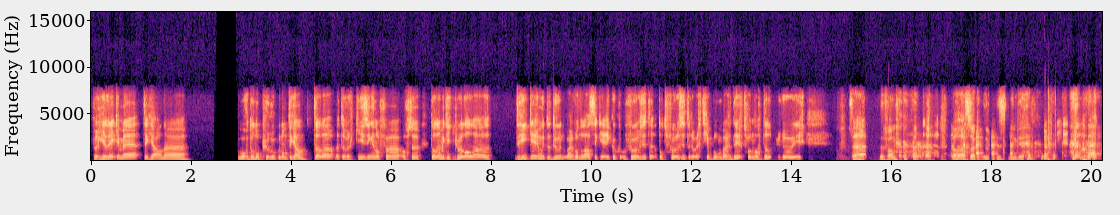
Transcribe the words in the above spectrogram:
vergeleken met te gaan eh, worden opgeroepen om te gaan tellen met de verkiezingen of, eh, of zo, dat heb ik wel al drie keer moeten doen, waarvan de laatste keer ik ook voorzitter, tot voorzitter werd gebombardeerd van dat telbureau hier. zijn ervan. dat zou ik wel willen zien. ja.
